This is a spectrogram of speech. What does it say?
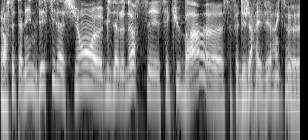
Alors cette année une destination euh, mise à l'honneur c'est Cuba. Euh, ça fait déjà rêver rien que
